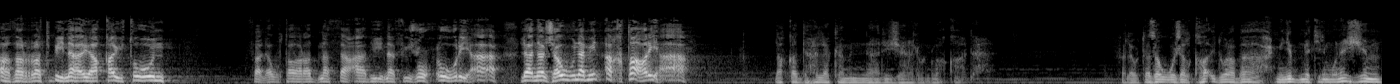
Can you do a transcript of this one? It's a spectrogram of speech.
أضرت بنا يا قيطون. فلو طاردنا الثعابين في جحورها لنجونا من أخطارها. لقد هلك منا رجال وقادة. فلو تزوج القائد رباح من ابنة المنجم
